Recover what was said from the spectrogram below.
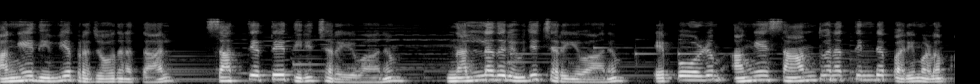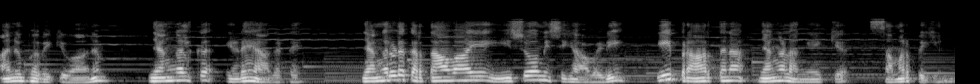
അങ്ങേ ദിവ്യ പ്രചോദനത്താൽ സത്യത്തെ തിരിച്ചറിയുവാനും നല്ലത് രുചിച്ചറിയുവാനും എപ്പോഴും അങ്ങേ സാന്ത്വനത്തിന്റെ പരിമളം അനുഭവിക്കുവാനും ഞങ്ങൾക്ക് ഇടയാകട്ടെ. ഞങ്ങളുടെ കർത്താവായ ഈശോ മിശിഹ വഴി ഈ പ്രാർത്ഥന ഞങ്ങൾ അങ്ങേക്ക് സമർപ്പിക്കുന്നു.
